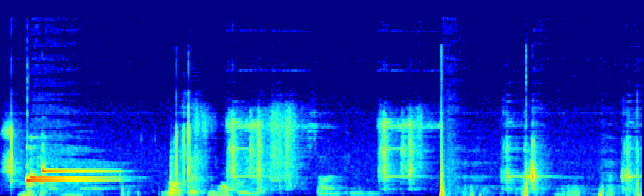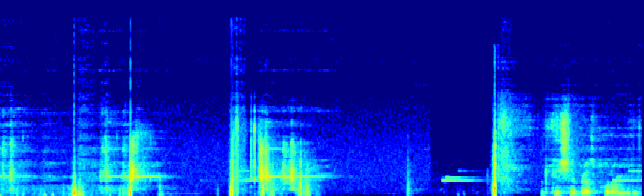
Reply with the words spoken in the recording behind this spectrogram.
Şimdi ama. Biraz evin ya böyle. Zengin değil. Arkadaşlar biraz param birik.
